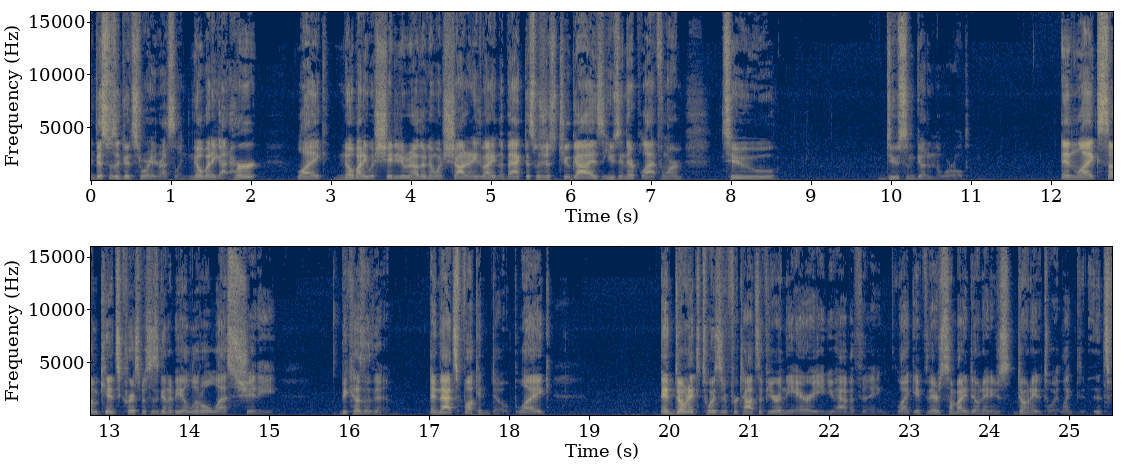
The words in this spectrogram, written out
this was a good story in wrestling. Nobody got hurt. Like nobody was shitty to another. No one shot anybody in the back. This was just two guys using their platform to do some good in the world. And like some kids' Christmas is going to be a little less shitty because of them, and that's fucking dope. Like, and donate to Toys for Tots if you're in the area and you have a thing. Like, if there's somebody donating, just donate a toy. Like, it's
